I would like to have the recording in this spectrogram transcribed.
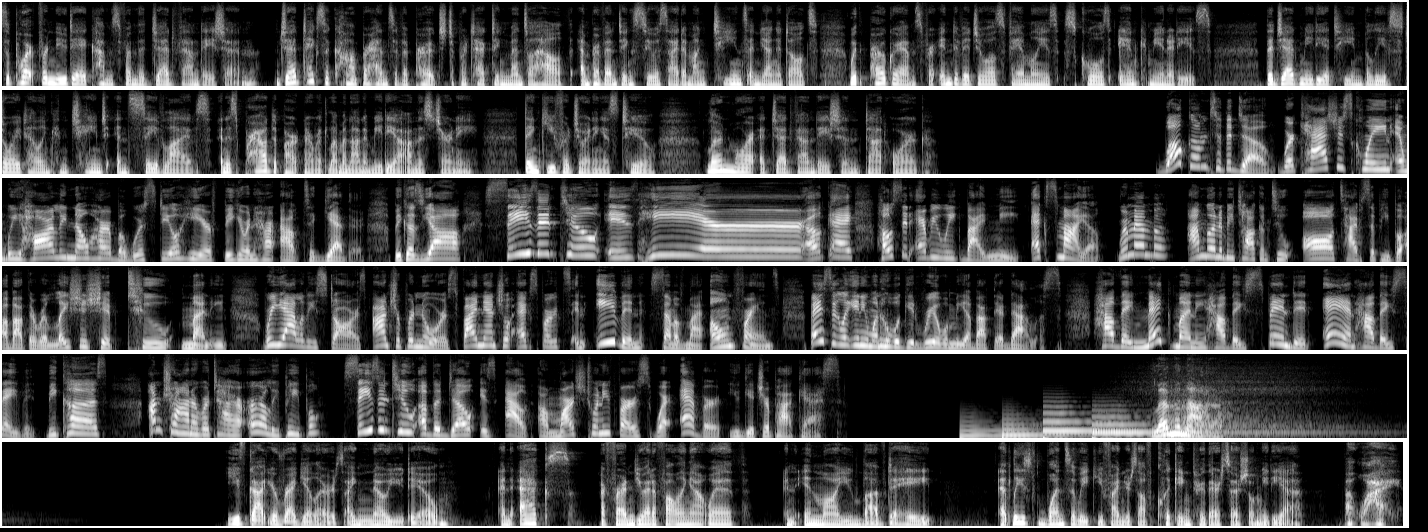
Support for New Day comes from the JED Foundation. JED takes a comprehensive approach to protecting mental health and preventing suicide among teens and young adults with programs for individuals, families, schools, and communities. The JED Media team believes storytelling can change and save lives and is proud to partner with Lemonada Media on this journey. Thank you for joining us too. Learn more at jedfoundation.org. Welcome to the dough, where Cash is queen and we hardly know her, but we're still here figuring her out together. Because y'all, season two is here. Okay. Hosted every week by me, X Maya. Remember? I'm going to be talking to all types of people about their relationship to money reality stars, entrepreneurs, financial experts, and even some of my own friends. Basically, anyone who will get real with me about their dollars, how they make money, how they spend it, and how they save it. Because I'm trying to retire early, people. Season two of The Dough is out on March 21st, wherever you get your podcasts. Lemonada. You've got your regulars. I know you do. An ex, a friend you had a falling out with, an in law you love to hate. At least once a week, you find yourself clicking through their social media. But why?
